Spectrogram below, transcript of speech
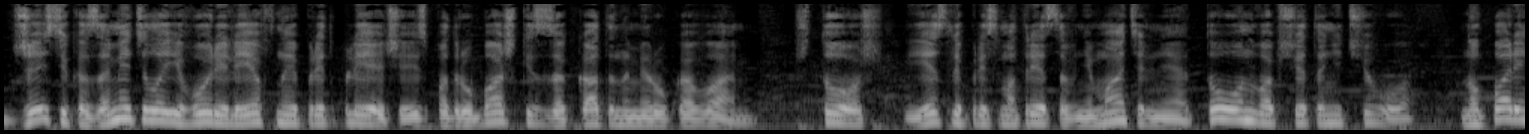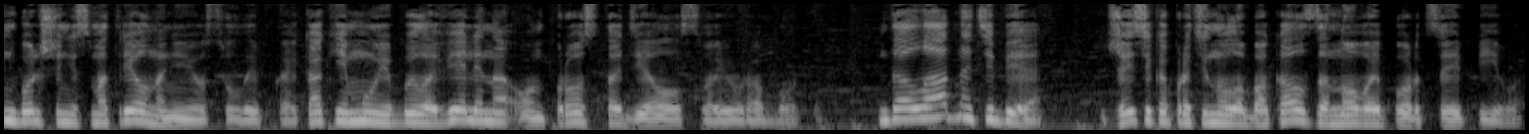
Джессика заметила его рельефные предплечья из-под рубашки с закатанными рукавами. Что ж, если присмотреться внимательнее, то он вообще-то ничего. Но парень больше не смотрел на нее с улыбкой. Как ему и было велено, он просто делал свою работу. "Да ладно тебе", Джессика протянула бокал за новой порцией пива.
